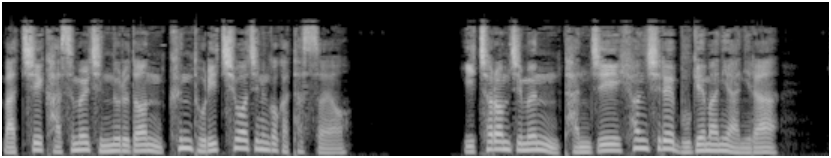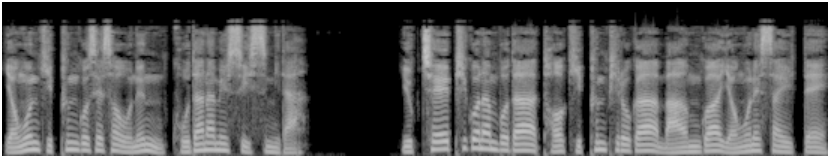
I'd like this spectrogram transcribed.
마치 가슴을 짓누르던 큰 돌이 치워지는 것 같았어요. 이처럼 짐은 단지 현실의 무게만이 아니라 영혼 깊은 곳에서 오는 고단함일 수 있습니다. 육체의 피곤함보다 더 깊은 피로가 마음과 영혼에 쌓일 때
